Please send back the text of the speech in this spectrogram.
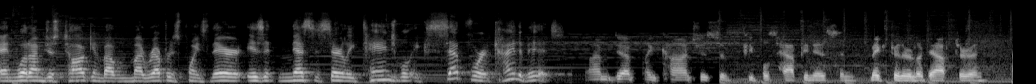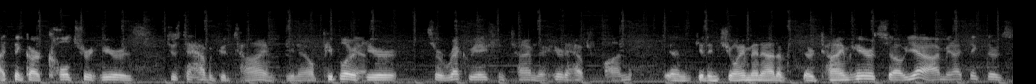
And what I'm just talking about, my reference points there, isn't necessarily tangible, except for it kind of is. I'm definitely conscious of people's happiness and make sure they're looked after. And I think our culture here is just to have a good time. You know, people are Yeah. here, it's a recreation time. They're here to have fun and get enjoyment out of their time here. So, yeah, I mean, I think there's,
